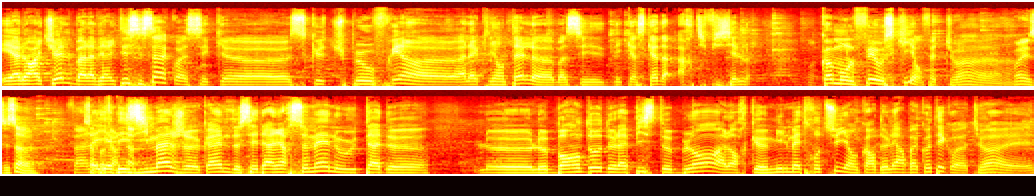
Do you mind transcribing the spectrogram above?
Et à l'heure actuelle, bah, la vérité, c'est ça, quoi. C'est que euh, ce que tu peux offrir euh, à la clientèle, euh, bah, c'est des cascades artificielles. Comme on le fait au ski, en fait, tu vois. Ouais, c'est ça. ouais. Enfin, Ça là, il y a des images quand même de ces dernières semaines où tu as de, le, le bandeau de la piste blanc alors que 1000 mètres au-dessus, il y a encore de l'herbe à côté, quoi. Tu vois. et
